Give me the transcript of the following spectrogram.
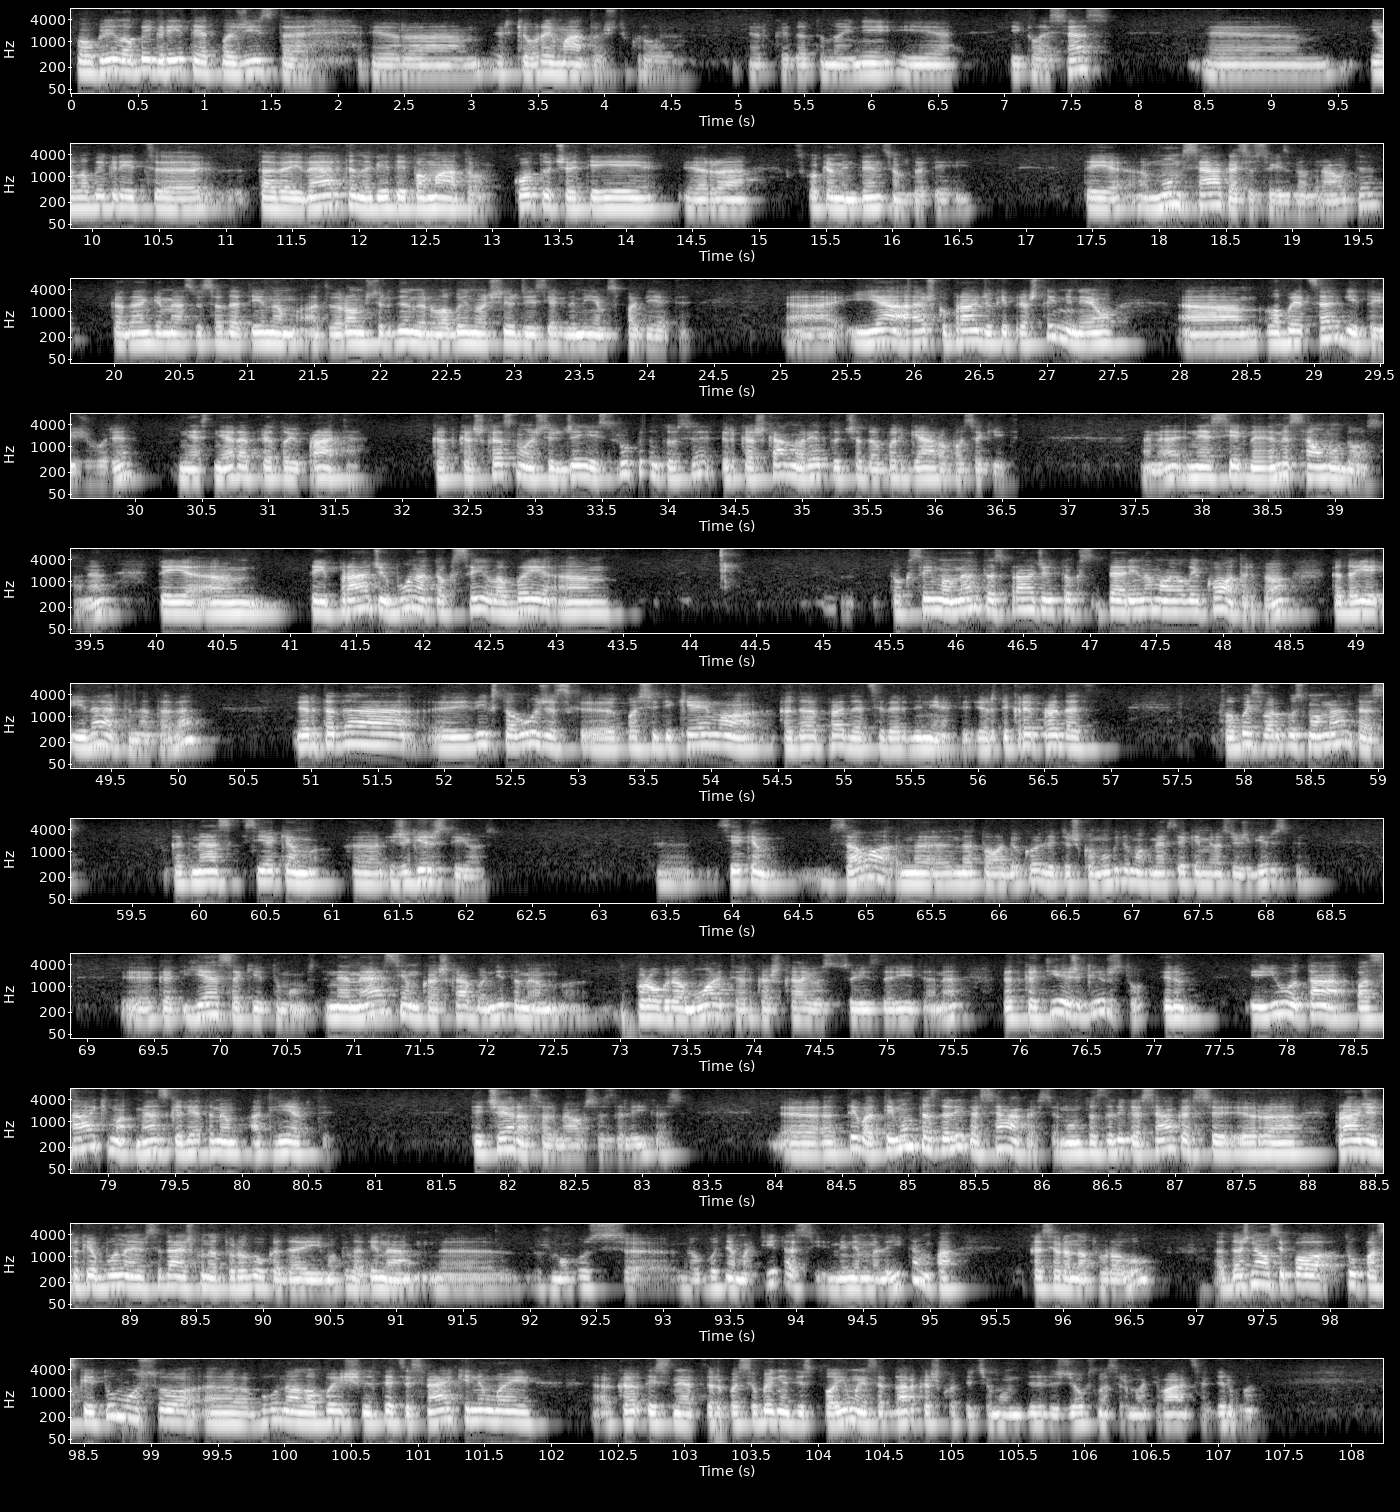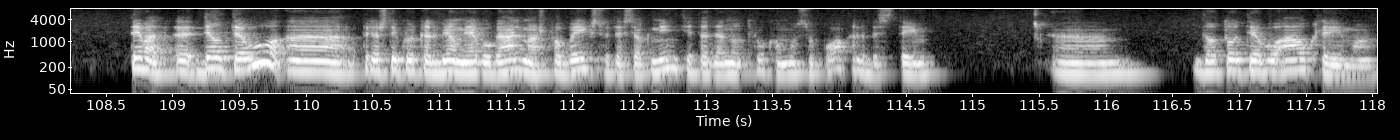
Paaugliai labai greitai atpažįsta ir, ir keurai mato iš tikrųjų. Ir kai tu nueini į, į klases, e, jie labai greit e, tave įvertina, greitai pamato, ko tu čia atėjai ir su kokiam intencijom tu atėjai. Tai mums sekasi su jais bendrauti, kadangi mes visada ateinam atvirom širdim ir labai nuoširdžiai siekdami jiems padėti. E, jie, aišku, pradžio, kaip prieš tai minėjau, labai atsargiai tai žiūri, nes nėra prie to įpratę kad kažkas nuoširdžiai jais rūpintųsi ir kažką norėtų čia dabar gero pasakyti. ne, nesiekdami savo naudos. Ne. Tai, um, tai pradžioj būna toksai labai, um, toksai momentas pradžioj toks pereinamojo laikotarpio, kada jie įvertina tave ir tada vyksta lūžis pasitikėjimo, kada pradeda atsiverdinėti. Ir tikrai pradeda labai svarbus momentas, kad mes siekiam uh, išgirsti juos. Uh, siekiam savo metodiko, litiško mūkdymo, mes siekiam juos išgirsti. Uh, kad jie sakytų mums, ne mes jiem kažką bandytumėm programuoti ar kažką jūs su jais daryti, ne? bet kad jie išgirstų ir į jų tą pasakymą mes galėtumėm atliepti. Tai čia yra svarbiausias dalykas. E, tai va, tai mums tas dalykas sekasi, mums tas dalykas sekasi ir e, pradžiai tokia būna ir visada, aišku, natūralu, kada į mokyklą ateina e, žmogus galbūt nematytas, minimaliai įtampa, kas yra natūralu. Dažniausiai po tų paskaitų mūsų būna labai šilti atsisveikinimai, kartais net ir pasibaigiantys plojimais ir dar kažko, tai čia mums didelis džiaugsmas ir motivacija dirbant. Tai va, e, dėl tėvų, prieš tai, kur kalbėjom, jeigu galima, aš pabaigsiu tiesiog mintį, tada nutruko mūsų pokalbis, tai dėl to tėvų auklėjimo.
